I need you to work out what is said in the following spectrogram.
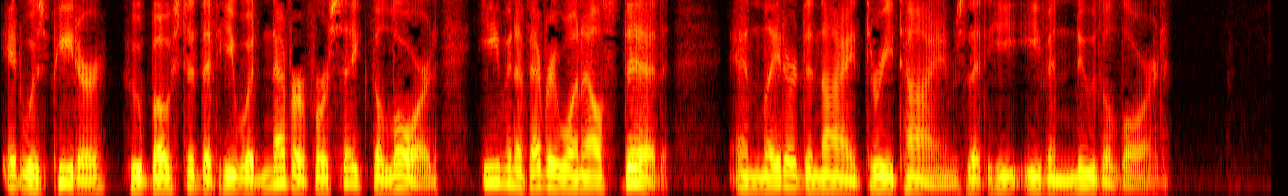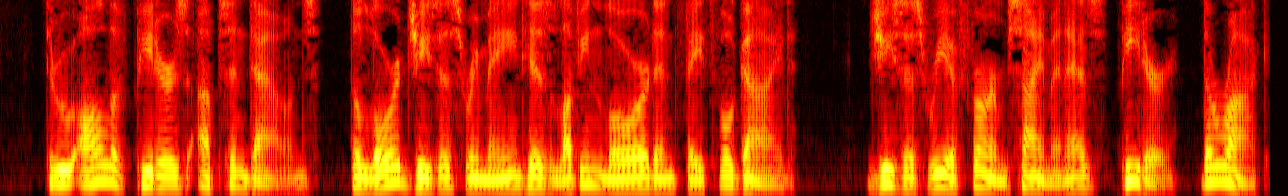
It was Peter who boasted that he would never forsake the Lord, even if everyone else did, and later denied three times that he even knew the Lord. Through all of Peter's ups and downs, the Lord Jesus remained his loving Lord and faithful guide. Jesus reaffirmed Simon as Peter, the rock,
